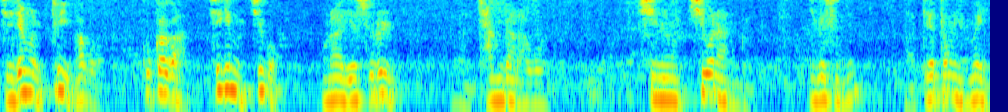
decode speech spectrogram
재정을 투입하고 국가가 책임을 지고 문화예술을 어, 장단하고 진흥 지원하는 것 이것은 어, 대통령의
